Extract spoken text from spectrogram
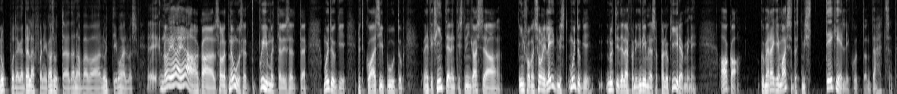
nuppudega telefoni kasutaja tänapäeva nutimaailmas. no jaa, jaa, aga sa oled nõus, et põhimõtteliselt muidugi nüüd, kui asi puutub näiteks internetist mingi asja informatsiooni leidmist, muidugi nutitelefoniga inimene saab palju kiiremini, aga kui me räägime asjadest, mis tegelikult on tähtsad,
